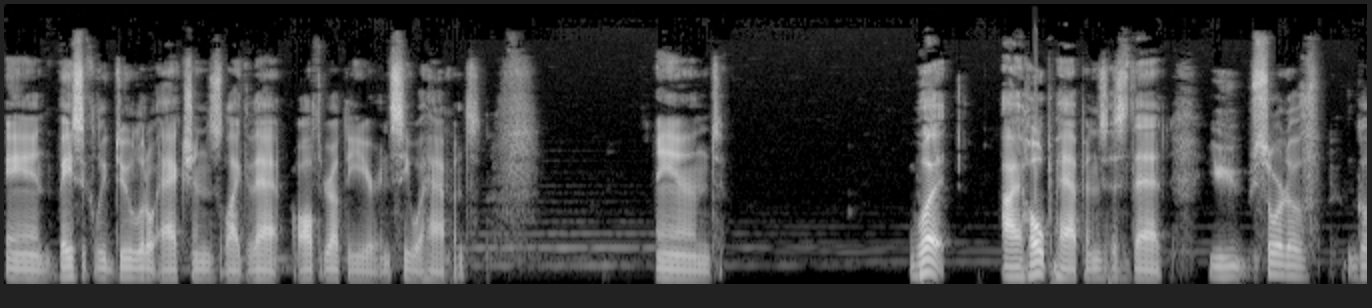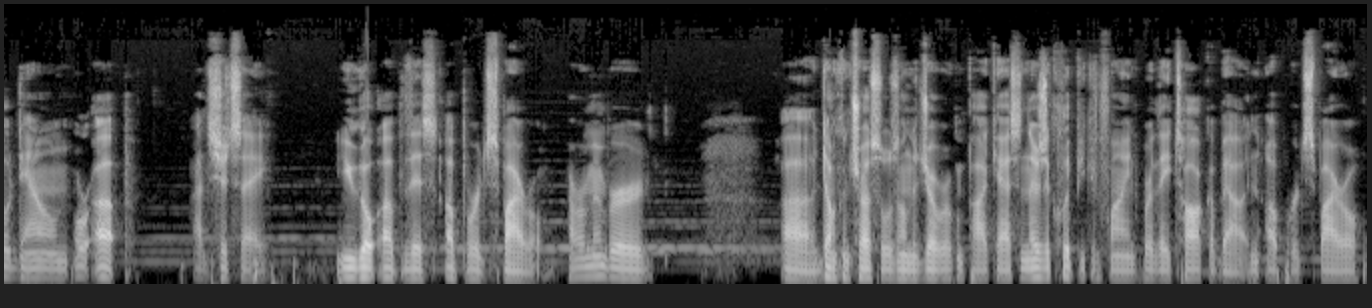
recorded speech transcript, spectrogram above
And basically do little actions like that all throughout the year and see what happens. And what I hope happens is that you sort of go down or up, I should say. You go up this upward spiral. I remember uh, Duncan Trussell was on the Joe Rogan podcast, and there's a clip you can find where they talk about an upward spiral,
